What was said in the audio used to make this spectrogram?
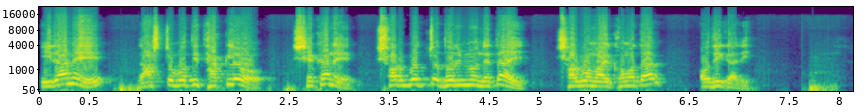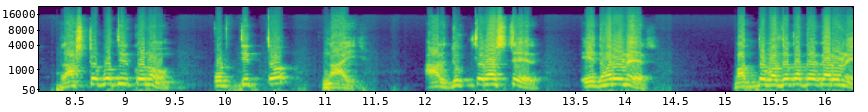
ইরানে রাষ্ট্রপতি থাকলেও সেখানে সর্বোচ্চ ধর্মীয় নেতাই সর্বময় ক্ষমতার অধিকারী। রাষ্ট্রপতির কোনো কর্তৃত্ব নাই। আর যুক্তরাষ্ট্রের এ ধরনের বাধ্যবাধকতার কারণে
